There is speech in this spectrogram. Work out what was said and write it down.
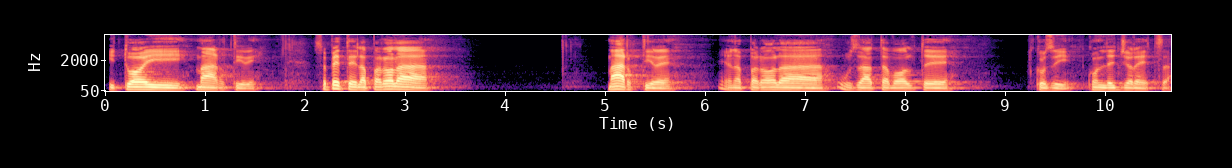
i tuoi martiri. Sapete, la parola martire è una parola usata a volte così, con leggerezza.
